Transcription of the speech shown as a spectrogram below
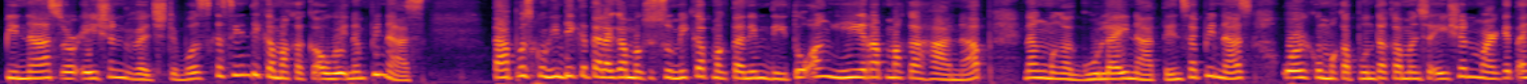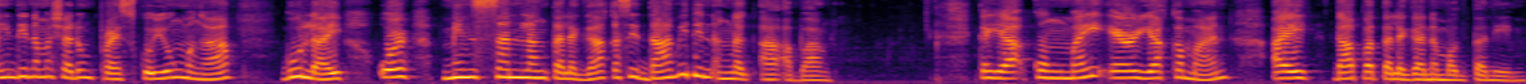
Pinas or Asian vegetables kasi hindi ka makakauwi ng Pinas. Tapos kung hindi ka talaga magsusumikap magtanim dito, ang hirap makahanap ng mga gulay natin sa Pinas or kung makapunta ka man sa Asian market ay hindi na masyadong presko yung mga gulay or minsan lang talaga kasi dami din ang nag-aabang. Kaya kung may area ka man ay dapat talaga na magtanim.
